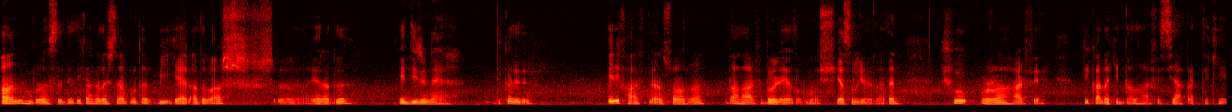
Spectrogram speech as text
An burası dedik arkadaşlar. Burada bir yer adı var. Ee, yer adı Edirne. Dikkat edin. Elif harfinden sonra dal harfi böyle yazılmış. Yazılıyor zaten. Şu ra harfi Rika'daki dal harfi siyakatteki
